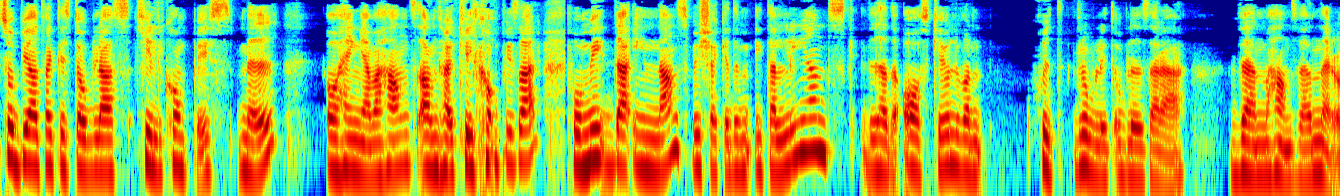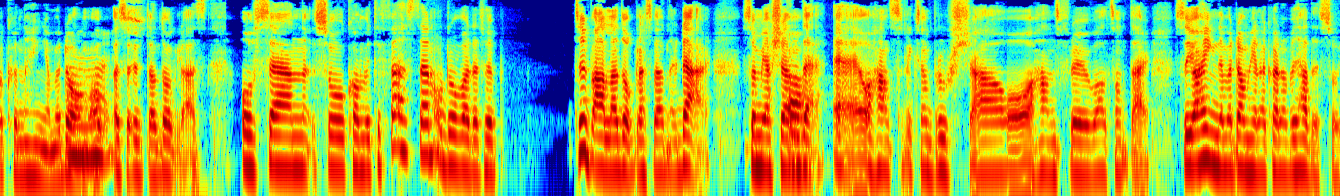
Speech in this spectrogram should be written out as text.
så bjöd faktiskt Douglas killkompis mig och hänga med hans andra killkompisar på middag innan. Så vi käkade italiensk, vi hade askul, det var skitroligt att bli så här äh, vän med hans vänner och kunna hänga med dem, Oh, och, nice. alltså utan Douglas. Och sen så kom vi till festen och då var det typ typ alla Douglas vänner där som jag kände. Eh, och hans liksom brorsa och hans fru och allt sånt där. Så jag hängde med dem hela kvällen och vi hade så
